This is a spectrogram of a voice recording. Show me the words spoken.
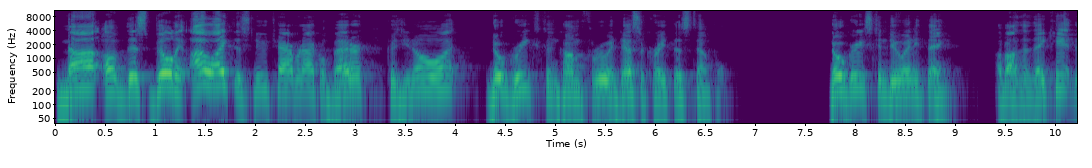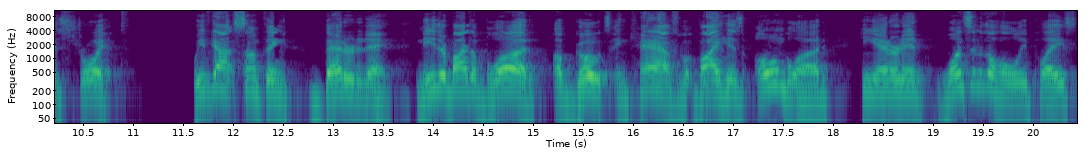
not of this building. I like this new tabernacle better because you know what? No Greeks can come through and desecrate this temple. No Greeks can do anything about that. They can't destroy it. We've got something better today. Neither by the blood of goats and calves, but by his own blood, he entered in once into the holy place,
